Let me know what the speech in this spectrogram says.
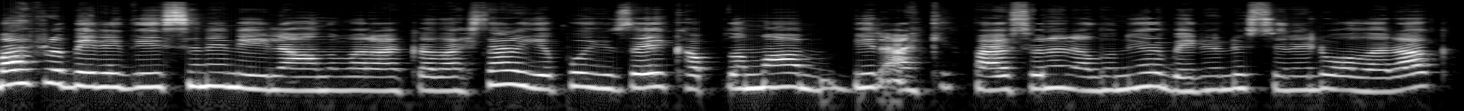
Bafra Belediyesi'nin ilanı var arkadaşlar. Yapı yüzey kaplama bir erkek personel alınıyor belirli süreli olarak.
